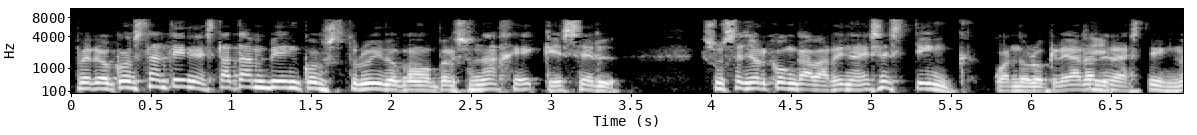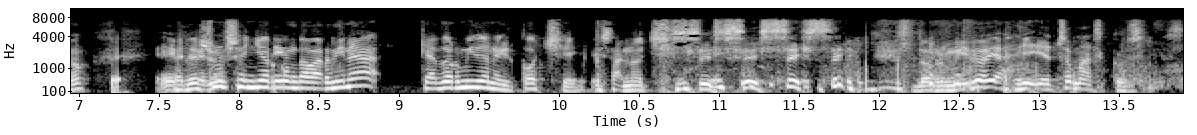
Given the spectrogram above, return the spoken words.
Pero Constantine está tan bien construido como personaje que es el es un señor con gabardina, es Sting, cuando lo crearon Sí. era Sting, ¿no? Eh, Pero es un señor con gabardina que ha dormido en el coche esa noche. Sí, sí, sí, sí. Dormido y y hecho más cosas.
